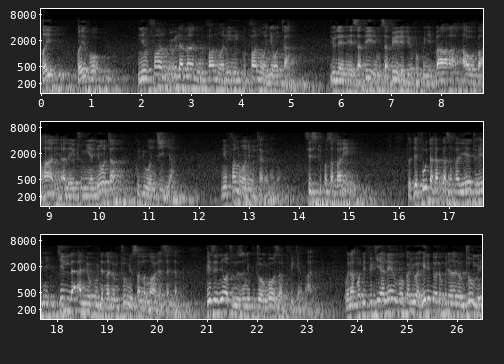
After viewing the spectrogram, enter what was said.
طيب kwa hivyo ni mfano ulama ni mfano wa nini? Mfano wa nyota. Yule anayesafiri msafiri aliyoko kwenye bara au bahari anayetumia nyota kujua njia. Ni mfano wa nyota ulama. Sisi tuko safarini. Tutafuta katika safari yetu hili kila aliyokuja nalo mtume sallallahu alaihi wasallam. Hizi nyota ndizo zenye kutuongoza kufikia pale unapofikia lengo ukajua hili ndio alikuja nalo mtume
